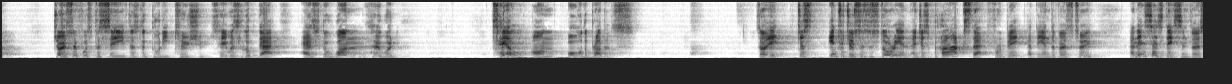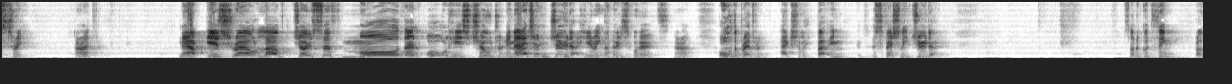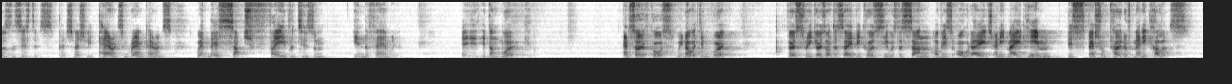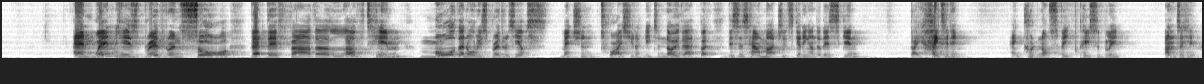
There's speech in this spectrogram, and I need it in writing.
Joseph was perceived as the goody two shoes. He was looked at as the one who would tell on all the brothers. So it just introduces the story and, and just parks that for a bit at the end of verse 2, and then says this in verse 3. All right? Now, Israel loved Joseph more than all his children. Imagine Judah hearing those words. All right? All the brethren, actually, but especially Judah. It's not a good thing, brothers and sisters, especially parents and grandparents, when there's such favoritism in the family. It, it doesn't work. And so, of course, we know it didn't work Verse 3 goes on to say, Because he was the son of his old age, and he made him this special coat of many colours. And when his brethren saw that their father loved him more than all his brethren, see how it's mentioned twice? You don't need to know that, but this is how much it's getting under their skin. They hated him and could not speak peaceably unto him.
